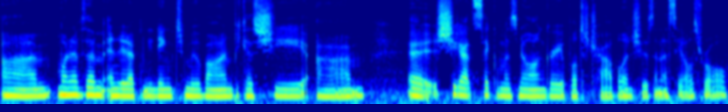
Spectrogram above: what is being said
Um, one of them ended up needing to move on because she um, uh, she got sick and was no longer able to travel, and she was in a sales role.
